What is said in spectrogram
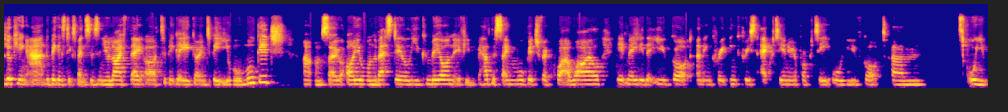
looking at the biggest expenses in your life. They are typically going to be your mortgage, um, so, are you on the best deal you can be on? If you've had the same mortgage for quite a while, it may be that you've got an incre- increased equity in your property, or you've got, um, or you,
